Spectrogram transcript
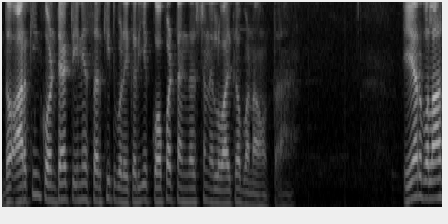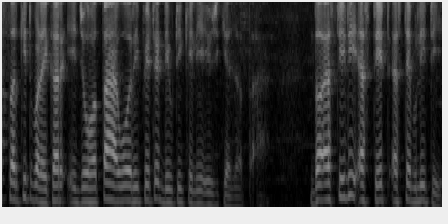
The arcing contact in a circuit breaker ये कॉपर टंगस्टन एलवाई का बना होता है। एयर ब्लास्ट सर्किट ब्रेकर जो होता है, वो रिपीटेड ड्यूटी के लिए यूज़ किया जाता है। The steady state stability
